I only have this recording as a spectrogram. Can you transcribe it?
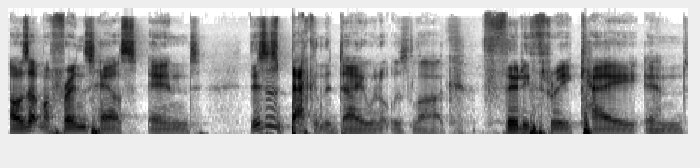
I was at my friend's house, and this is back in the day when it was like 33k and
